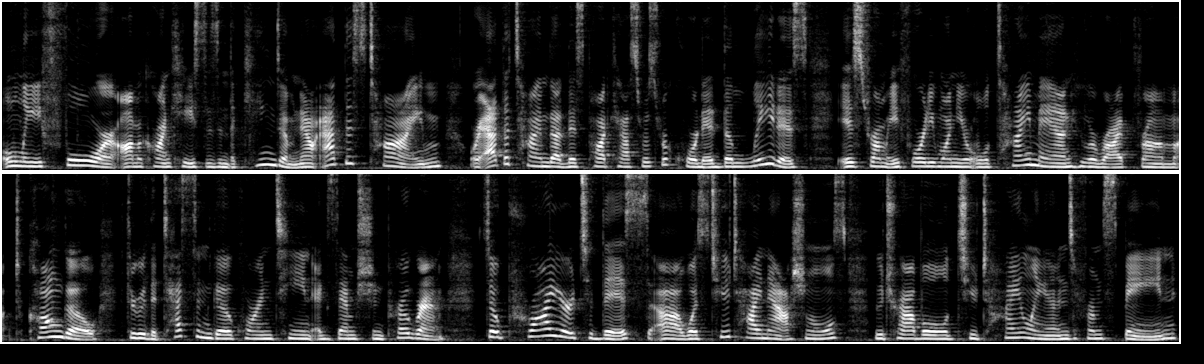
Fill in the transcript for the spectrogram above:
only four Omicron cases in the kingdom. Now, at this time, or at the time that this podcast was recorded, the latest is from a 41 year old Thai man who arrived from Congo through the Test and Go quarantine exemption program. So prior to this uh, was two Thai nationals who traveled to Thailand from Spain,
